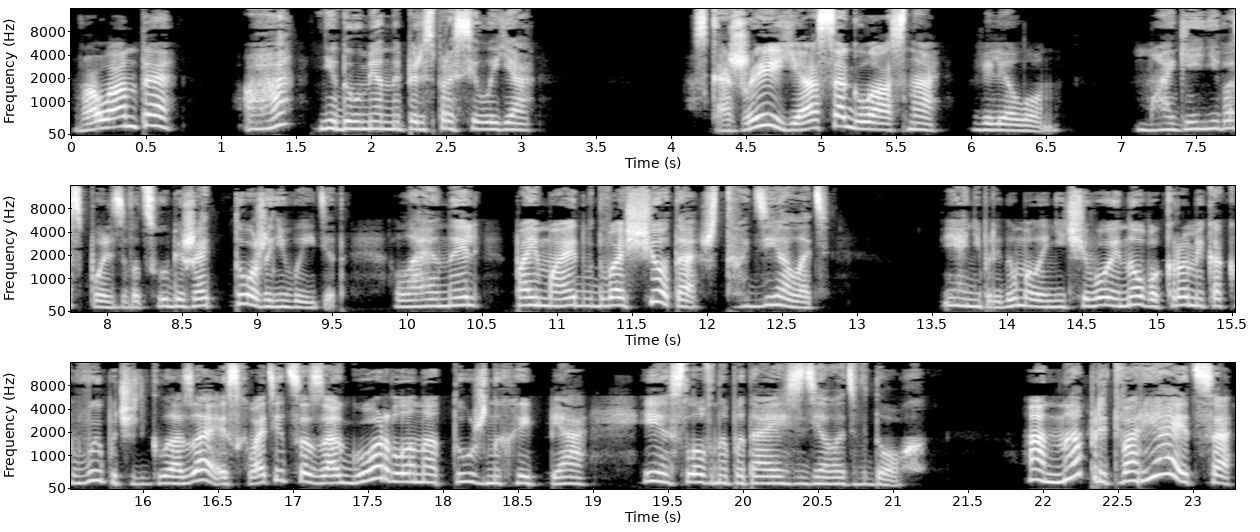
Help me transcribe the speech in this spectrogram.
«Валанте?» «А?» — недоуменно переспросила я. «Скажи, я согласна», — велел он. Магией не воспользоваться, убежать тоже не выйдет. Лайонель поймает в два счета. Что делать? Я не придумала ничего иного, кроме как выпучить глаза и схватиться за горло, натужно хрипя и словно пытаясь сделать вдох. «Она притворяется!»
